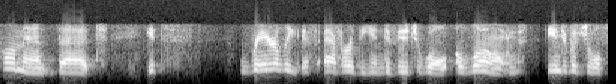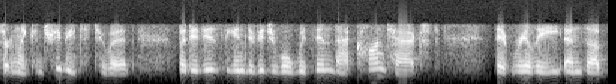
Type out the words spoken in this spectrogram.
comment that it's rarely, if ever, the individual alone. The individual certainly contributes to it, but it is the individual within that context that really ends up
